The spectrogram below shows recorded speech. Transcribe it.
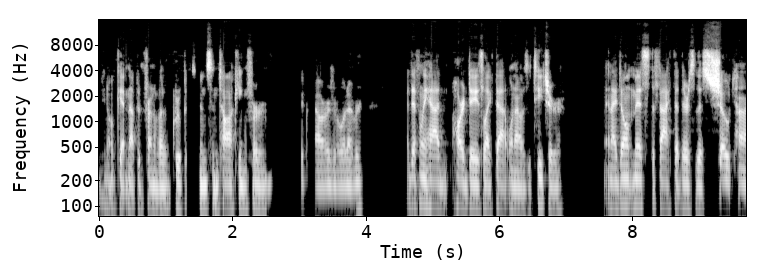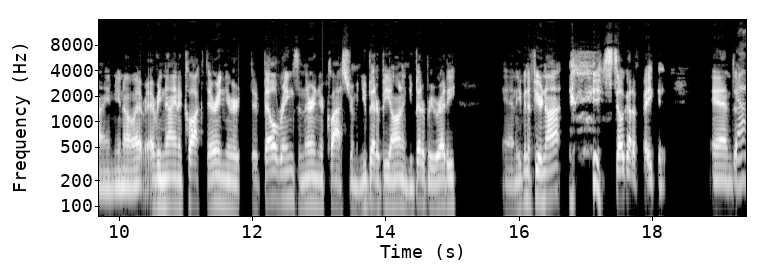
you know, getting up in front of a group of students and talking for six hours or whatever. I definitely had hard days like that when I was a teacher. And I don't miss the fact that there's this show time, you know, every, every nine o'clock they're in your, their bell rings and they're in your classroom and you better be on and you better be ready. And even if you're not, you still got to fake it. And uh, yeah.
